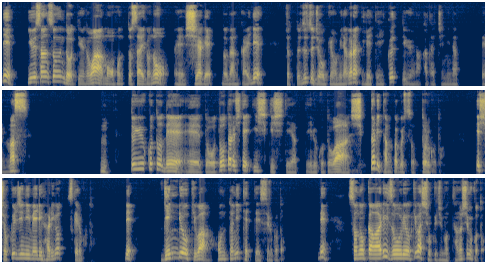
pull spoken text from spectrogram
で、有酸素運動っていうのはもうほんと最後の、え仕上げの段階で、ちょっとずつ状況を見ながら入れていくっていうような形になってます。うん。ということで、えっ、と、トータルして意識してやっていることは、しっかりタンパク質を取ること。で、食事にメリハリをつけること。で、減量期は本当に徹底すること。で、その代わり増量期は食事も楽しむこと。っ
